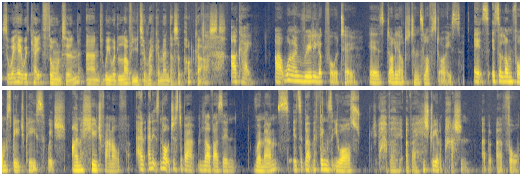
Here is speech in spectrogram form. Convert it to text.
So we're here with Kate Thornton, and we would love you to recommend us a podcast. Okay. Uh, one I really look forward to is Dolly Alderton's Love Stories. It's it's a long form speech piece, which I'm a huge fan of, and and it's not just about love as in romance. It's about the things that you are have a have a history and a passion uh, for.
